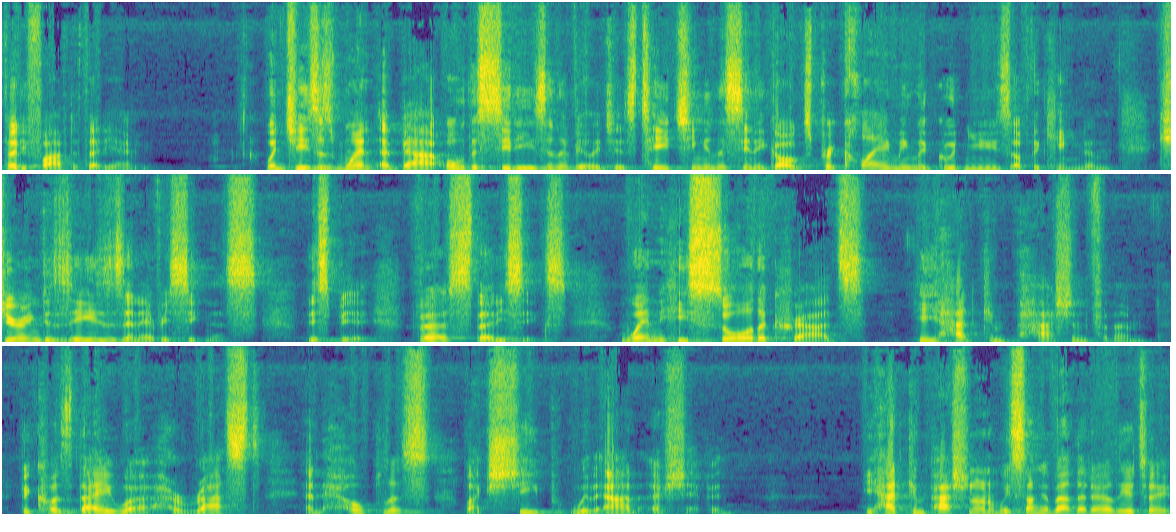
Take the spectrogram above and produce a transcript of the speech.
35 to 38 when Jesus went about all the cities and the villages, teaching in the synagogues, proclaiming the good news of the kingdom, curing diseases and every sickness. This bit, verse 36. When he saw the crowds, he had compassion for them because they were harassed and helpless like sheep without a shepherd. He had compassion on them. We sung about that earlier too.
